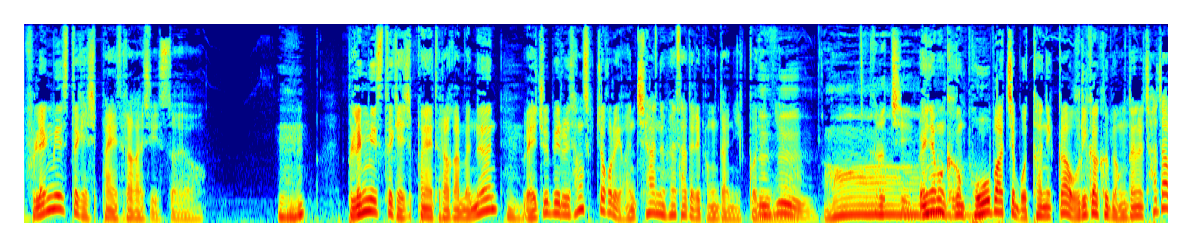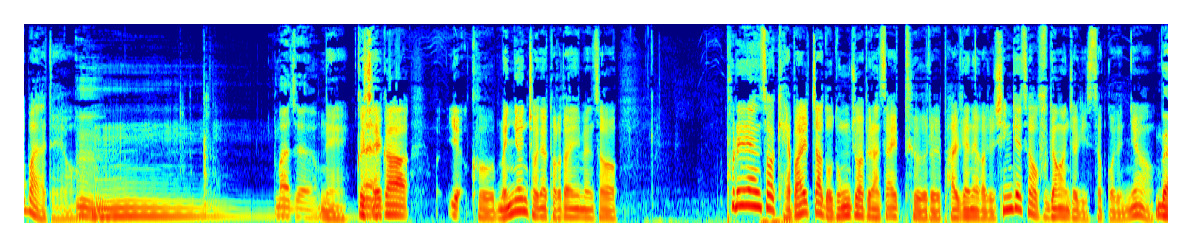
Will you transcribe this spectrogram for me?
블랙리스트 게시판에 들어갈 수 있어요. 음. 블랙리스트 게시판에 들어가면은 외주비를 상습적으로 연체하는 회사들의 명단이 있거든요. 아. 그렇지. 왜냐면 그건 보호받지 못하니까 우리가 그 명단을 찾아봐야 돼요. 음. 맞아요. 네. 그 네. 제가 그 몇 년 전에 돌아다니면서 프리랜서 개발자 노동조합이라는 사이트를 발견해가지고 신기해서 구경한 적이 있었거든요. 네.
